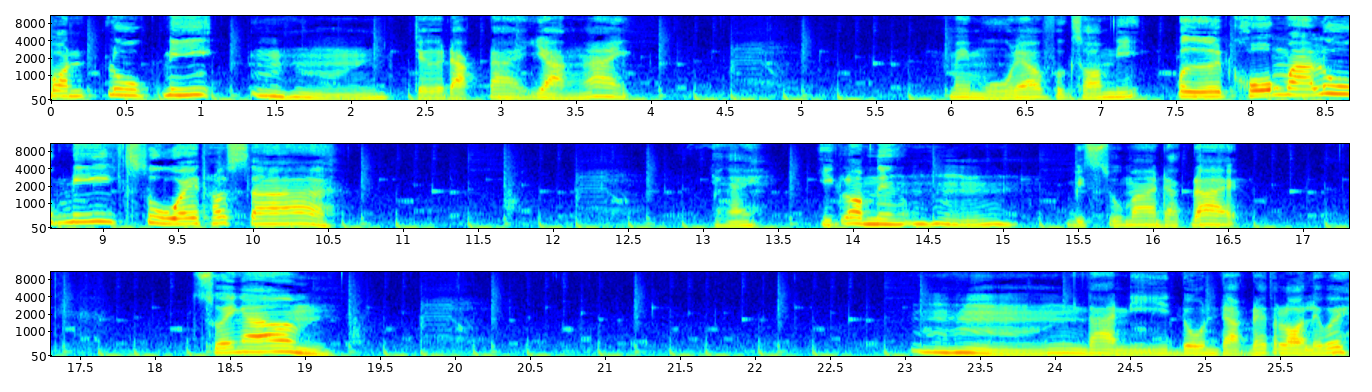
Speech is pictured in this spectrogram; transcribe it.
บอลลูกนี้เจอดักได้อย่างง่าย ไม่หมูแล้วฝึกซ้อมนี้ เปิดโค้งมาลูกนี้สวยทอสซา ยังไง อีกรอบหนึ่งบิสซูมาดักได้ สวยงาม ด้านนี้โดนดักได้ตลอดเลยเว้ย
